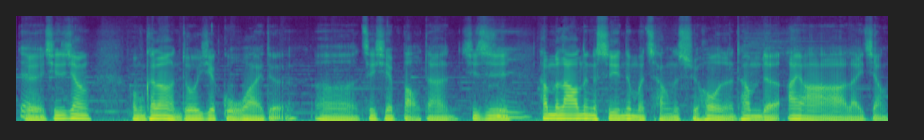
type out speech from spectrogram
对，其实像我们看到很多一些国外的呃这些保单，其实他们拉到那个时间那么长的时候呢，他们的 IRR 来讲。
